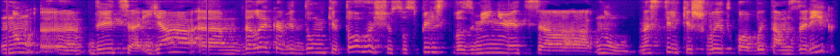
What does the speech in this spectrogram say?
Ну е, дивіться, я е, далека від думки того, що суспільство змінюється ну настільки швидко, аби там за рік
